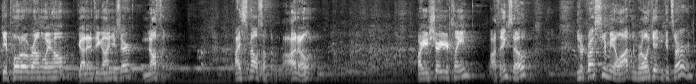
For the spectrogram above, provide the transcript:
Get pulled over on the way home? Got anything on you, sir? Nothing. I smell something. I don't. Are you sure you're clean? I think so. You're questioning me a lot and I'm really getting concerned.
